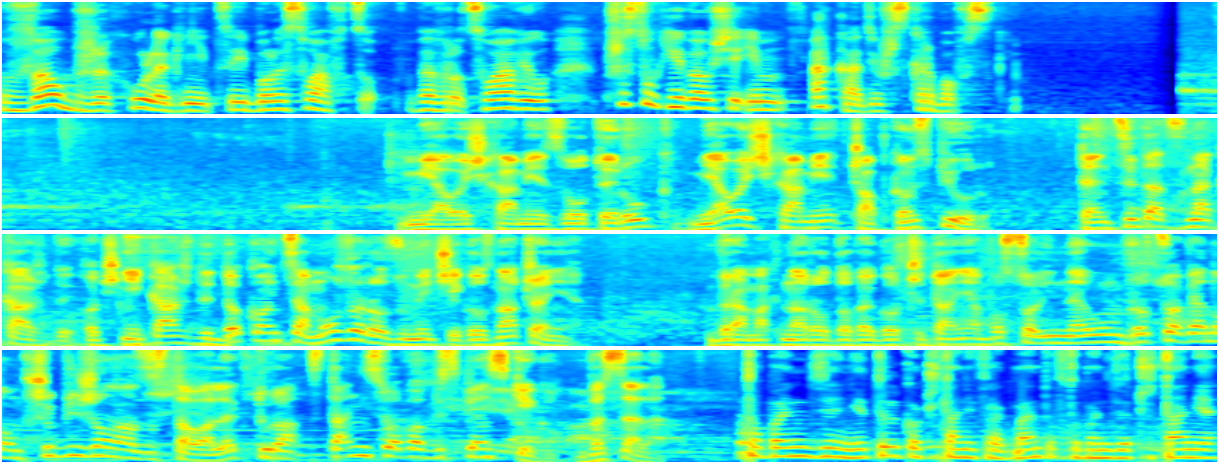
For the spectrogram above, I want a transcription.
w Wałbrzychu, Legnicy i Bolesławcu. We Wrocławiu przysłuchiwał się im Arkadiusz Skarbowski. Miałeś chamie złoty róg, miałeś chamie czapkę z piór. Ten cytat zna każdy, choć nie każdy do końca może rozumieć jego znaczenie. W ramach narodowego czytania w Osolineum wrocławianom przybliżona została lektura Stanisława Wyspiańskiego, Wesele. To będzie nie tylko czytanie fragmentów, to będzie czytanie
